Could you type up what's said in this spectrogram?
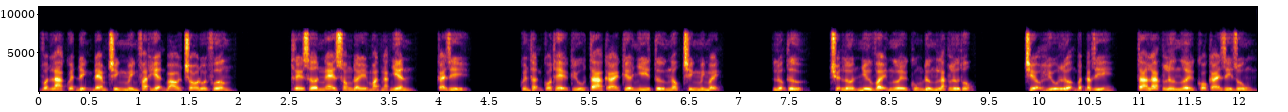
vẫn là quyết định đem chính mình phát hiện báo cho đối phương. Tề sơn nghe xong đầy mặt ngạc nhiên, cái gì? Quên thận có thể cứu ta cái kia nhi tử ngốc chính mình mệnh. Lượng tử, chuyện lớn như vậy ngươi cũng đừng lắc lư thúc. Triệu hữu lượng bất đắc dĩ, ta lắc lư ngươi có cái gì dùng,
